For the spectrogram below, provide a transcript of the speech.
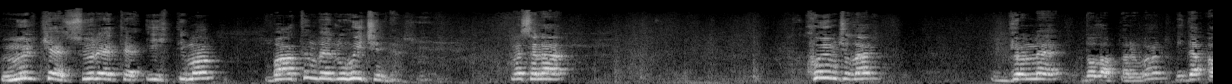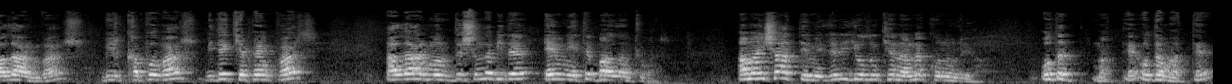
mülke, sürete, ihtimam, batın ve ruhu içindir. Mesela kuyumcular gömme dolapları var, bir de alarm var, bir kapı var, bir de kepenk var. Alarmın dışında bir de emniyete bağlantı var. Ama inşaat demirleri yolun kenarına konuluyor. O da madde, o da madde.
